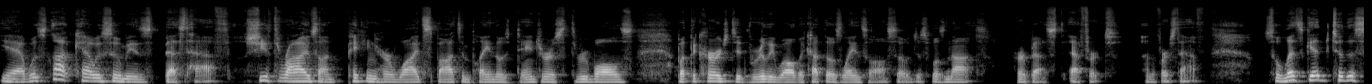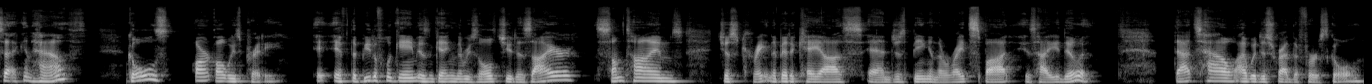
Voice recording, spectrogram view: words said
Yeah, was not Kawasumi's best half. She thrives on picking her wide spots and playing those dangerous through balls, but the Courage did really well to cut those lanes off, so just was not her best effort in the first half. So let's get to the second half. Goals aren't always pretty. If the beautiful game isn't getting the results you desire, sometimes just creating a bit of chaos and just being in the right spot is how you do it. That's how I would describe the first goal.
